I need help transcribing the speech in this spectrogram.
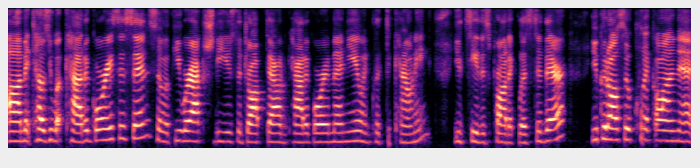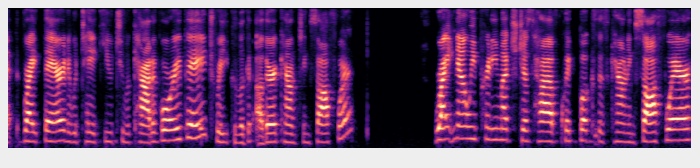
Um, it tells you what categories it's in. So if you were actually to use the drop-down category menu and clicked accounting, you'd see this product listed there. You could also click on it right there and it would take you to a category page where you could look at other accounting software. Right now, we pretty much just have QuickBooks as accounting software.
